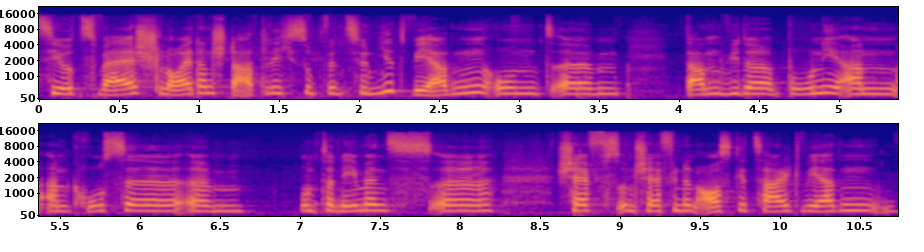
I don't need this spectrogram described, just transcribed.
CO2-Schleudern staatlich subventioniert werden und ähm, dann wieder Boni an, an große ähm, Unternehmenschefs und Chefinnen ausgezahlt werden,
